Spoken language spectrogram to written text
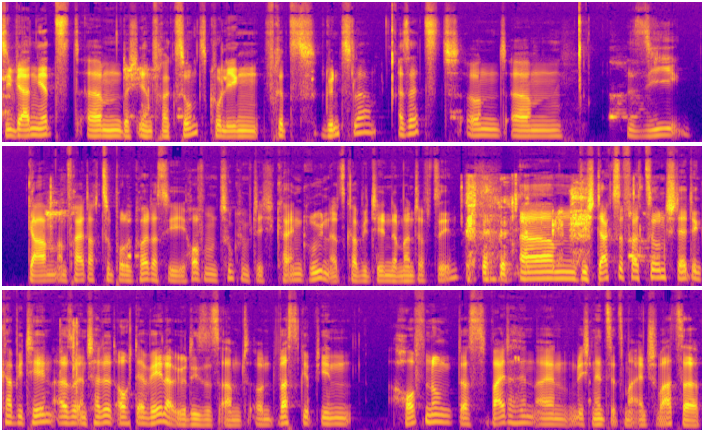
Sie werden jetzt ähm, durch Ihren Fraktionskollegen Fritz Günzler ersetzt und ähm, Sie gaben am Freitag zu Protokoll, dass Sie hoffen, zukünftig keinen Grünen als Kapitän der Mannschaft sehen. ähm, die stärkste Fraktion stellt den Kapitän, also entscheidet auch der Wähler über dieses Amt. Und was gibt Ihnen Hoffnung, dass weiterhin ein, ich nenne es jetzt mal ein Schwarzer,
